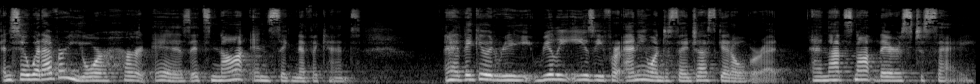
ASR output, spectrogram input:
And so, whatever your hurt is, it's not insignificant. And I think it would be really easy for anyone to say, just get over it. And that's not theirs to say.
